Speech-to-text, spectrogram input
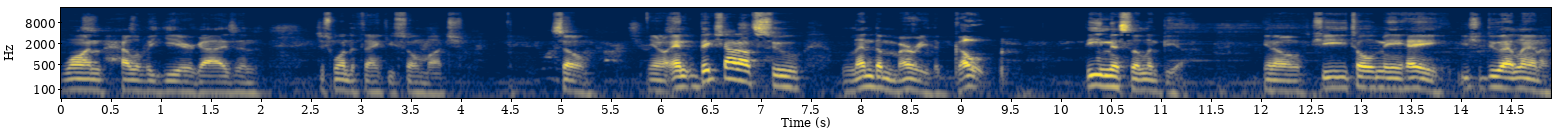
one hell of a year, guys, and just wanted to thank you so much. So, you know, and big shout outs to Lenda Murray, the GOAT, the Miss Olympia. You know, she told me, hey, you should do Atlanta.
